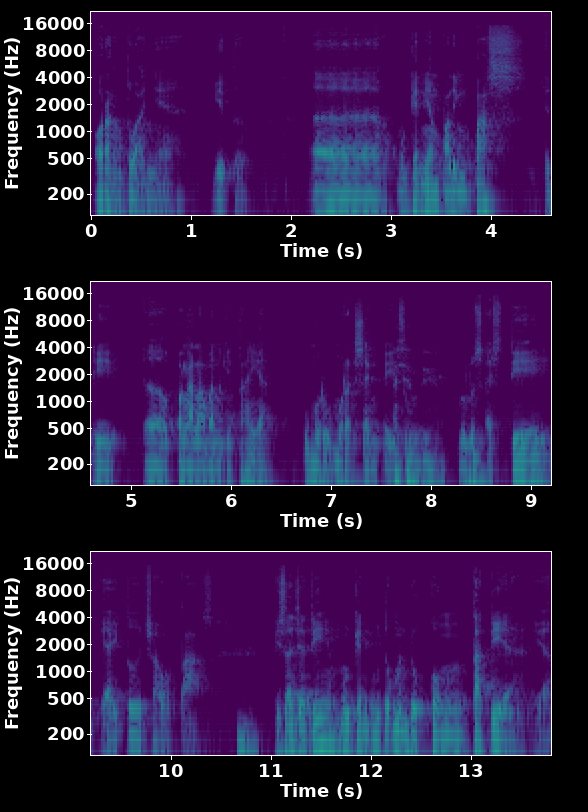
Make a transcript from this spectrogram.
orang tuanya gitu. Eh mungkin yang paling pas jadi eh, pengalaman kita ya umur-umur SMP itu SMP. lulus SD yaitu insya Allah pas. Hmm. Bisa jadi mungkin untuk mendukung tadi ya ya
